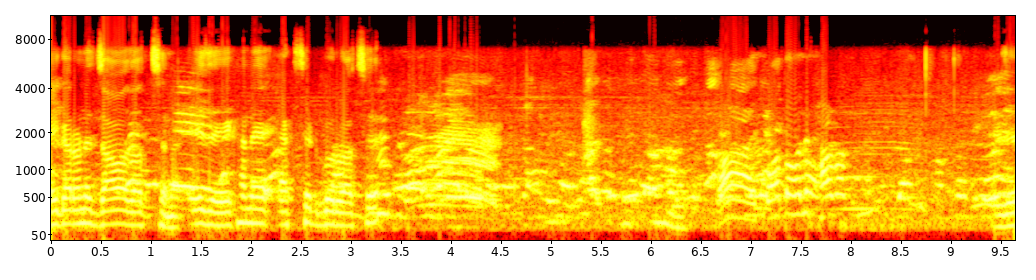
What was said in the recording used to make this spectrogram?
এই কারণে যাওয়া যাচ্ছে না। এই যে এখানে এক সেট গরু আছে। এই যে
